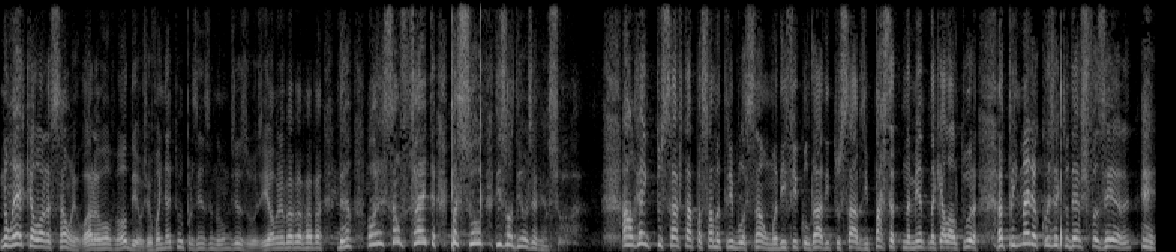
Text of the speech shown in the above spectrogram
não é aquela oração, agora, oh, oh Deus, eu venho à tua presença no nome de Jesus. E, não, oração feita, passou, diz, oh Deus, abençoa. Alguém que tu sabes está a passar uma tribulação, uma dificuldade, e tu sabes, e passa-te na mente naquela altura, a primeira coisa que tu deves fazer é:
